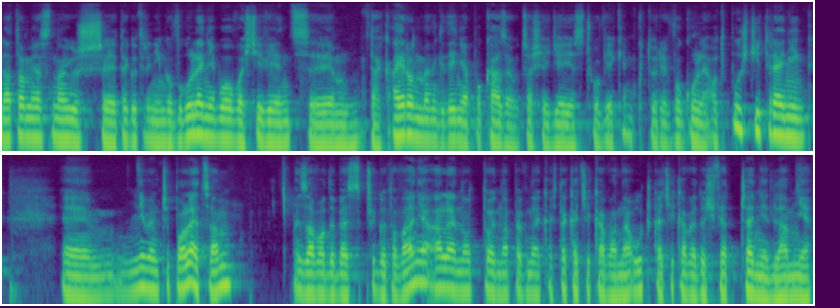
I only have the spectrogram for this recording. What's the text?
Natomiast no już e, tego treningu w ogóle nie było właściwie, więc tak, Ironman Gdynia pokazał, co się dzieje z człowiekiem, który w ogóle odpuści trening. Nie wiem, czy polecam, zawody bez przygotowania, ale no to na pewno jakaś taka ciekawa nauczka, ciekawe doświadczenie dla mnie,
